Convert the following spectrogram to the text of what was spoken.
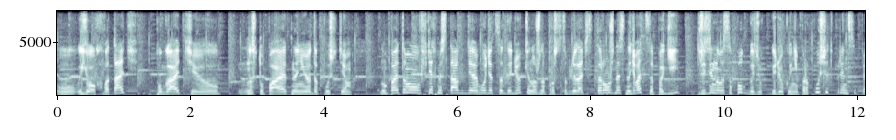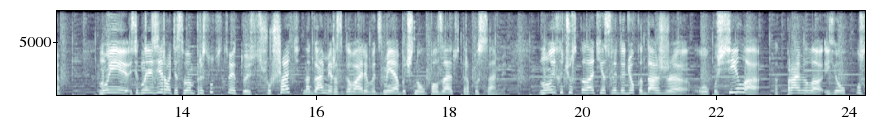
ее хватать, пугать, э, наступает на нее, допустим. Ну, поэтому в тех местах, где водятся гадюки, нужно просто соблюдать осторожность, надевать сапоги. Резиновый сапог гадюк, гадюка не прокусит, в принципе. Ну и сигнализировать о своем присутствии, то есть шуршать ногами, разговаривать. Змеи обычно уползают с тропы сами. Ну и хочу сказать, если гадюка даже укусила, как правило, ее укус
